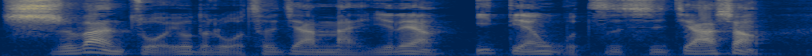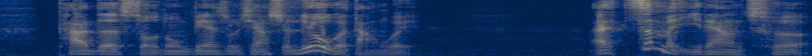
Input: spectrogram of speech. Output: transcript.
十万左右的裸车价买一辆一点五自吸，加上它的手动变速箱是六个档位，哎，这么一辆车，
